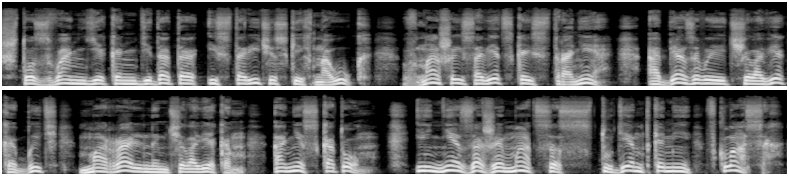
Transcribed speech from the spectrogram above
что звание кандидата исторических наук в нашей советской стране обязывает человека быть моральным человеком, а не скотом, и не зажиматься с студентками в классах,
